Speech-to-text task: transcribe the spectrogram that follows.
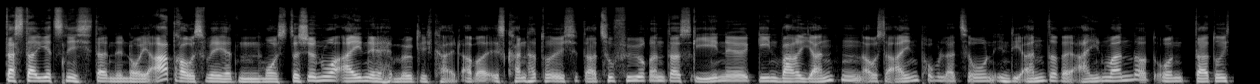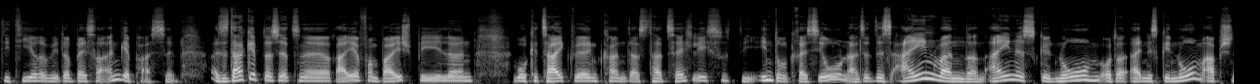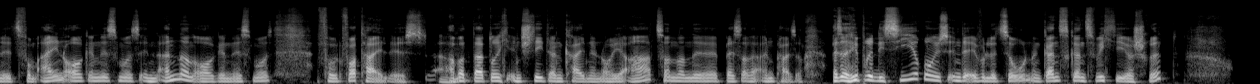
dass da jetzt nicht dann eine neue Art draus werden muss, das ist ja nur eine Möglichkeit. Aber es kann natürlich dazu führen, dass Gene, Genvarianten aus der einen Population in die andere einwandert und dadurch die Tiere wieder besser angepasst sind. Also da gibt es jetzt eine Reihe von Beispielen, wo gezeigt werden kann, dass tatsächlich die Introgression, also das Einwandern eines Genom oder eines Genomabschnitts vom einen Organismus in einen anderen Organismus von Vorteil ist. Mhm. Aber dadurch entsteht entsteht dann keine neue Art, sondern eine bessere Anpassung. Also Hybridisierung ist in der Evolution ein ganz, ganz wichtiger Schritt.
